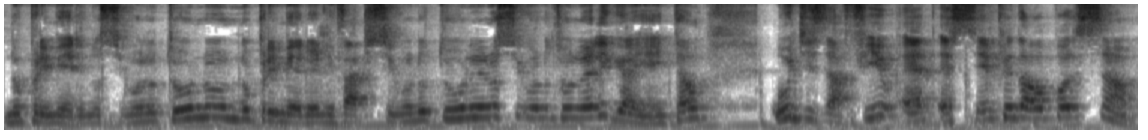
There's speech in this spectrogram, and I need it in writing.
no primeiro e no segundo turno, no primeiro ele vai para o segundo turno e no segundo turno ele ganha. Então, o desafio é, é sempre da oposição.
